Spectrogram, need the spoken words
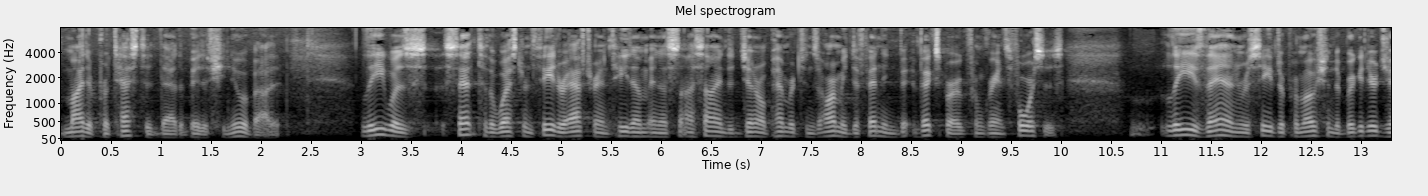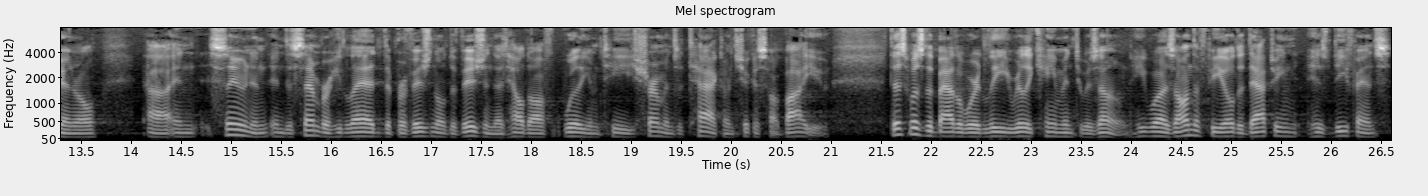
might have protested that a bit if she knew about it. Lee was sent to the Western Theater after Antietam and assigned to General Pemberton's army defending Vicksburg from Grant's forces. Lee then received a promotion to brigadier general, uh, and soon in, in, December he led the provisional division that held off William T. Sherman's attack on Chickasaw Bayou. This was the battle where Lee really came into his own. He was on the field adapting his defense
